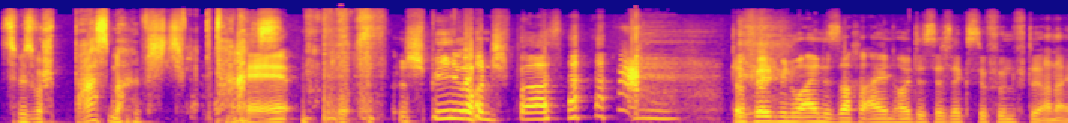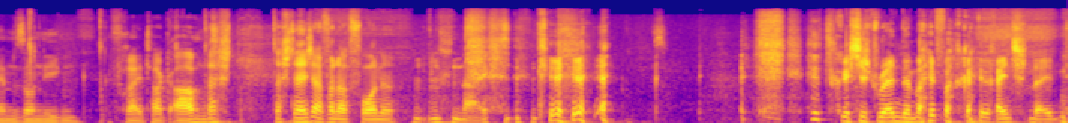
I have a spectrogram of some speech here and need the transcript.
Das müssen wir Spaß machen. Spaß. Hä? Spiel und Spaß. da fällt mir nur eine Sache ein. Heute ist der 6.5. an einem sonnigen Freitagabend. Das, das schneide ich einfach nach vorne. Nein. Richtig random einfach rein, reinschneiden.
